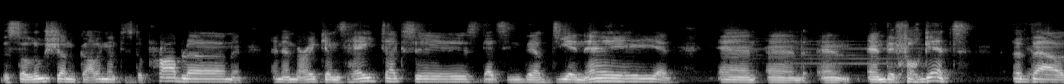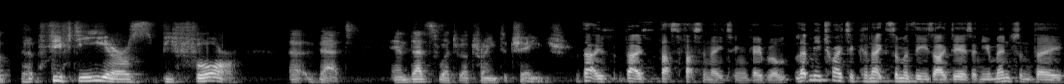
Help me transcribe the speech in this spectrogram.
the solution, government is the problem, and, and Americans hate taxes, that's in their DNA, and and and and and they forget about yeah. 50 years before uh, that and that's what we're trying to change that is that is that's fascinating gabriel let me try to connect some of these ideas and you mentioned they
